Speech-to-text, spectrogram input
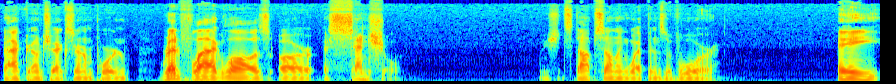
Background checks are important. Red flag laws are essential. We should stop selling weapons of war. A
